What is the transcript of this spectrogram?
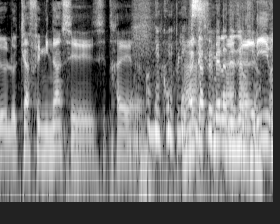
le, le cas féminin, c'est c'est très. euh, On est complexe. Un café un, mélanésien. un dire. livre,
